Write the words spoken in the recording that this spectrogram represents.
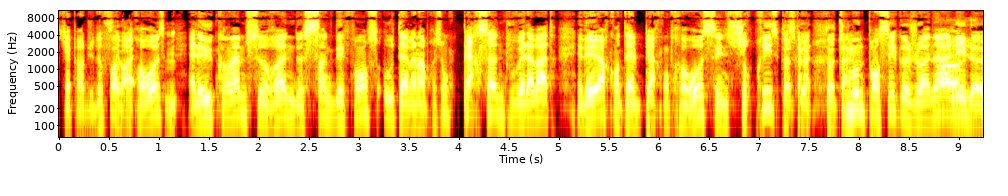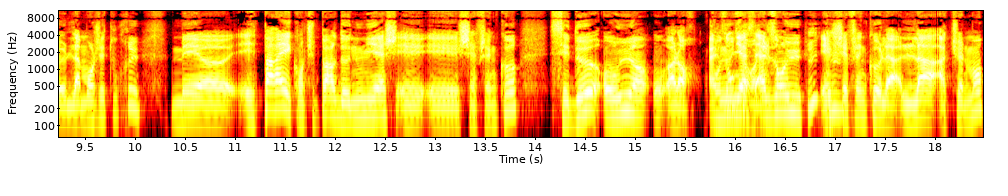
qui a perdu deux fois contre Rose, Mm. elle a eu quand même ce run de 5 défenses où tu avais l'impression que personne pouvait la battre. Et d'ailleurs, quand elle perd contre Rose, c'est une surprise parce que Total, tout le monde pensait que Johanna Ah allait le- la manger tout cru. Mais euh, et pareil, quand tu parles de Nunez et, et Shevchenko, ces deux ont eu un. ont- alors, Nunez, elles ont eu, Mhm. et Shevchenko là, là actuellement,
